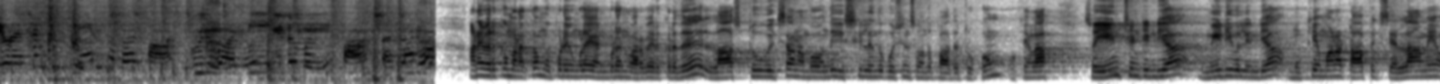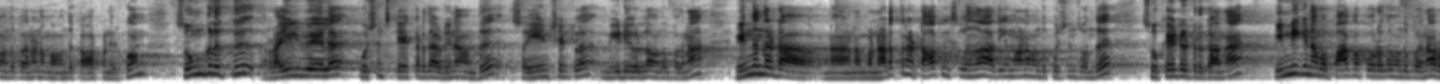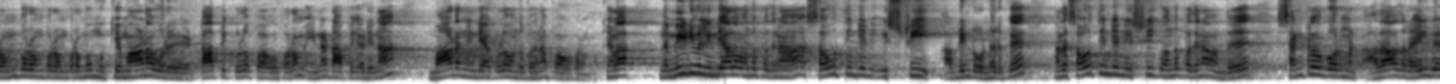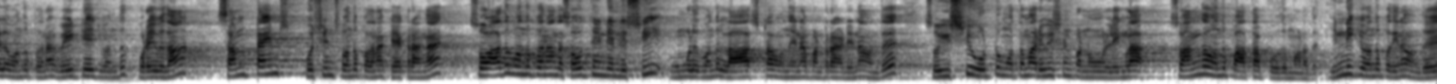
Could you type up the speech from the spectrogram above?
Your attention அனைவருக்கும் வணக்கம். முப்படி உங்களை அன்புடன் வரவேற்கிறது. லாஸ்ட் டூ வீக்ஸாக நம்ம வந்து ஹிஸ்ட்ரியிலேருந்து கொஷின்ஸ் வந்து பார்த்துட்ருக்கோம். ஓகேங்களா so ancient India medieval India முக்கியமான டாபிக்ஸ் எல்லாமே வந்து பார்த்தீங்கன்னா நம்ம வந்து கவர் பண்ணியிருக்கோம். ஸோ உங்களுக்கு ரயில்வேல கொஷின்ஸ் கேட்குறது அப்படின்னா வந்து ஸோ ஏன்ஷியன்ட்டில் மீடியவலில் வந்து பார்த்தீங்கன்னா எந்தெந்த டா நான் நம்ம நடத்தின டாபிக்ஸில் தான் அதிகமான வந்து கொஷின்ஸ் வந்து ஸோ கேட்டுட்ருக்காங்க. இன்றைக்கி நம்ம பார்க்க போகிறது வந்து பார்த்திங்கன்னா ரொம்ப ரொம்ப ரொம்ப ரொம்ப முக்கியமான ஒரு டாபிக் உள்ளே போக போகிறோம் என்ன டாபிக் அப்படின்னா மாடர்ன் இந்தியாக்குள்ளே வந்து பார்த்தீங்கன்னா போக போகிறோம் ஓகேங்களா இந்த மீடிவல் இந்தியாவில் வந்து பார்த்தீங்கன்னா சவுத் இந்தியன் ஹிஸ்ட்ரி அப்படின்ற ஒன்று இருக்குது அந்த சவுத் இந்தியன் ஹிஸ்ட்ரிக்கு வந்து பார்த்தீங்கன்னா வந்து சென்ட்ரல் கவர்மெண்ட் அதாவது ரயில்வேல வந்து பார்த்தீங்கன்னா வெயிட்டேஜ் வந்து குறைவு தான் சம்டைம்ஸ் கொஷின்ஸ் வந்து பார்த்தீங்கன்னா கேட்குறாங்க ஸோ அது வந்து பார்த்தீங்கன்னா அந்த சவுத் இந்தியன் ஹிஸ்ட்ரி உங்களுக்கு வந்து லாஸ்ட்டாக வந்து என்ன பண்ணுறேன் அப்படின்னா வந்து ஸோ ஹிஸ்ட்ரி ஒட்டு மொத்தமாக ரிவிஷன் பண்ணுவோம் இல்லைங்களா? ஸோ அங்கே வந்து பார்த்தா போதுமானது. இன்றைக்கி வந்து பார்த்திங்கன்னா வந்து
